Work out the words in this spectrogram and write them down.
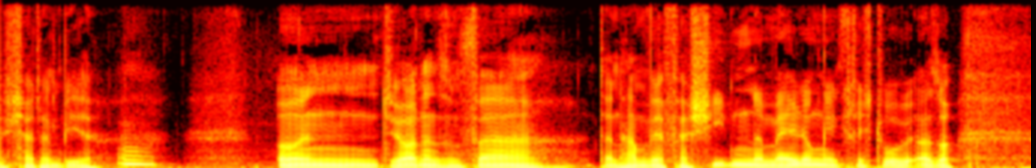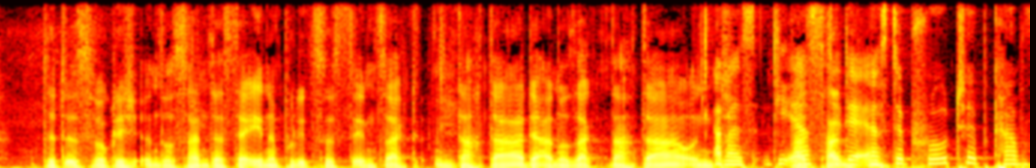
Ich hatte ein Bier. Mhm. Und ja, dann sind wir, dann haben wir verschiedene Meldungen gekriegt, wo wir, also das ist wirklich interessant, dass der eine Polizist eben sagt, nach da, der andere sagt nach da und Aber es, die erste, der erste Pro-Tipp kam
